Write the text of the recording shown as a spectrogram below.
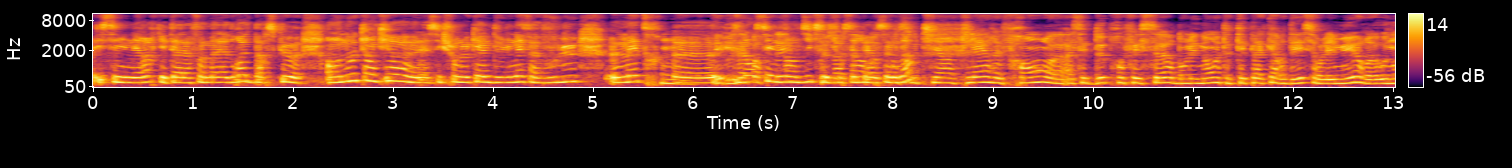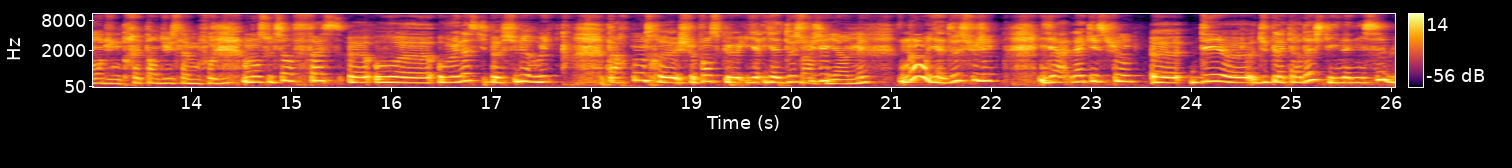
et c'est une erreur qui était à la fois maladroite parce que en aucun cas la section locale de l'UNEF a voulu mettre mmh. lancer une vindicte sur ces personnes-là. soutien clair et franc à ces deux professeurs dont les noms ont été placardés sur les murs au nom d'une prétendue islamophobie. Mon soutien face aux, menaces qu'ils peuvent subir, oui. Par contre, je pense qu'il y, a deux sujets. Il y a un mais. Non, il y a deux sujets. Il y a la question des euh, du placardage qui est inadmissible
